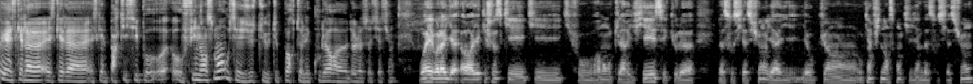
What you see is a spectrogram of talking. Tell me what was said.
et est-ce qu'elle est qu'elle est qu'elle participe au, financement ou c'est juste tu, tu, portes les couleurs euh, de l'association? Ouais, voilà, alors il y a quelque chose qui qu'il faut vraiment clarifier, c'est que l'association, il y a, y a aucun aucun financement qui vient de l'association.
